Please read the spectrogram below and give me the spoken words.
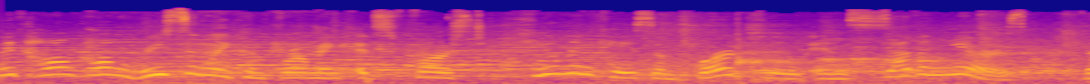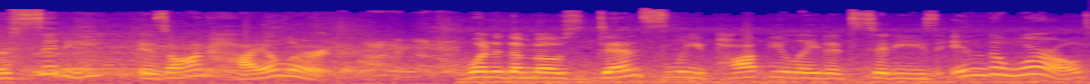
with Hong Kong recently confirming its first human case of bird flu in seven years, the city is on high alert. One of the most densely populated cities in the world,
